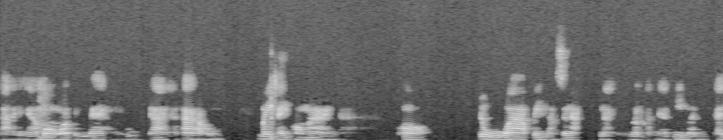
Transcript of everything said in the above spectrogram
ใจนะมองว่าเป็นแม่ของลูกได้นะถ้าเขาไม่ใช้พ่อไม้นะก็ดูว่าเป็นลักษณะไหนแล้วกันนะที่มันใกล้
